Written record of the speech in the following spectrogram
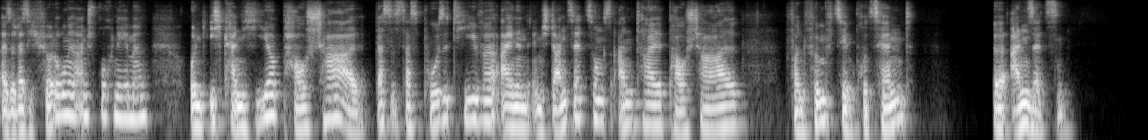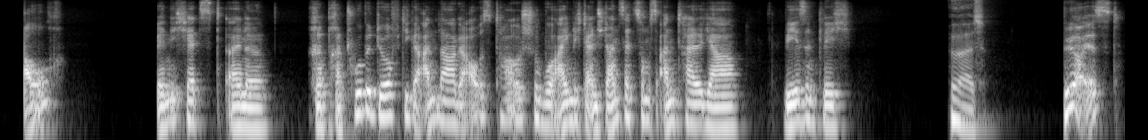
also dass ich Förderung in Anspruch nehme und ich kann hier pauschal, das ist das Positive, einen Instandsetzungsanteil pauschal von 15 Prozent äh, ansetzen. Auch wenn ich jetzt eine reparaturbedürftige Anlage austausche, wo eigentlich der Instandsetzungsanteil ja wesentlich Hör es. höher ist,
